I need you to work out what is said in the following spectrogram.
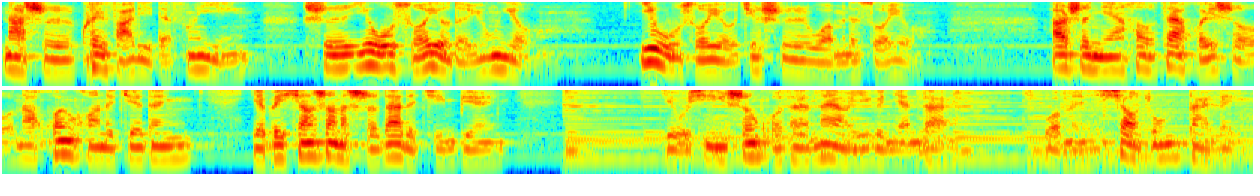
那是匮乏里的丰盈，是一无所有的拥有，一无所有就是我们的所有。二十年后再回首，那昏黄的街灯也被镶上了时代的金边。有幸生活在那样一个年代，我们笑中带泪。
